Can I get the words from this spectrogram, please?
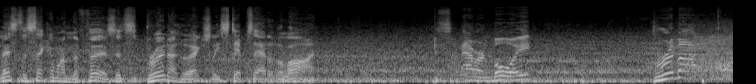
less the second one the first. It's Bruno who actually steps out of the line. It's Aaron Mooy. Brimmer.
